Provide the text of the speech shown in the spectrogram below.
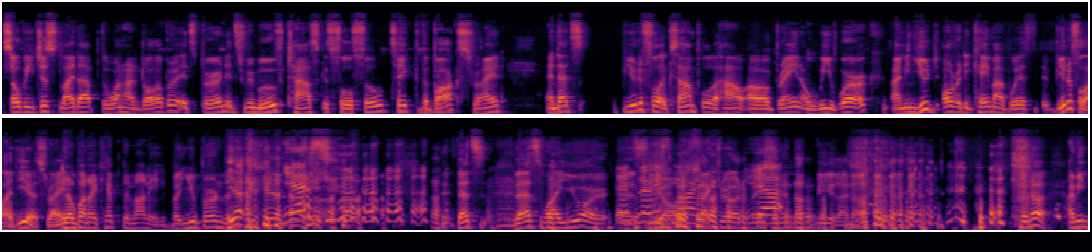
So we just light up the one hundred dollar bill. It's burned. It's removed. Task is fulfilled. Tick the box, right? And that's beautiful example of how our brain or we work. I mean, you already came up with beautiful ideas, right? No, but I kept the money. But you burned the Yeah. money. yes. that's that's why you are That's uh, CEO smart. of Factory Automation Yeah. and not me, Rainer. so no, I mean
